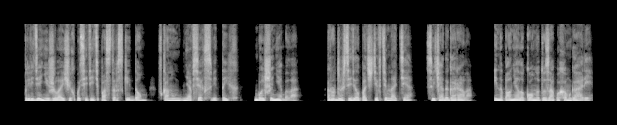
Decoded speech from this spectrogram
Привидений, желающих посетить пасторский дом в канун Дня всех святых, больше не было. Роджер сидел почти в темноте, Свеча догорала и наполняла комнату запахом гари,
